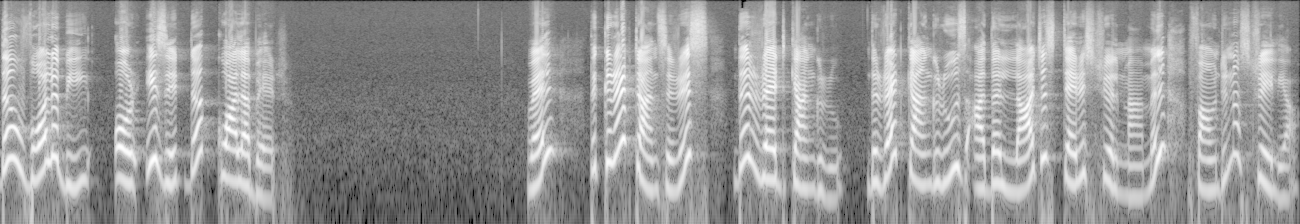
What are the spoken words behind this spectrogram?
the wallaby or is it the koala bear? Well, the correct answer is the red kangaroo. The red kangaroos are the largest terrestrial mammal found in Australia.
